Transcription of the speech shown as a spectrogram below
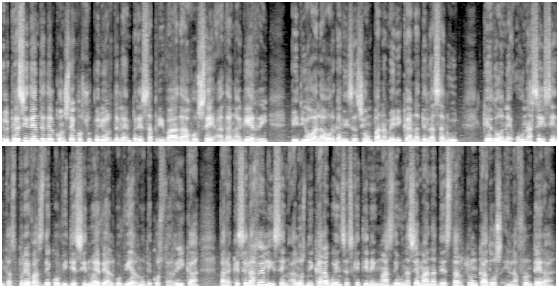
El presidente del Consejo Superior de la empresa privada, José Adán Aguerri, pidió a la Organización Panamericana de la Salud que done unas 600 pruebas de COVID-19 al gobierno de Costa Rica para que se las realicen a los nicaragüenses que tienen más de una semana de estar truncados en la frontera.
